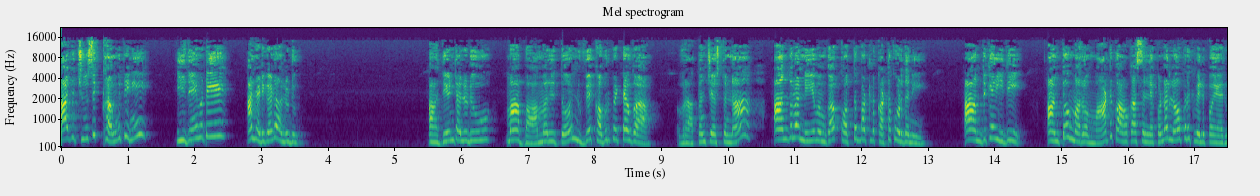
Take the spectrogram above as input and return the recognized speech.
అది చూసి కంగు తిని ఇదేమిటి? అని అడిగాడు అల్లుడు. అదేంటల్లుడు మా బామ్మరితో నువ్వే కబురు పెట్టావుగా. వ్రతం చేస్తున్నా అందులో నియమంగా కొత్త బట్టలు కట్టకూడదని. అందుకే ఇది అంటూ మరో మాటకు అవకాశం లేకుండా లోపలికి వెళ్ళిపోయారు.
